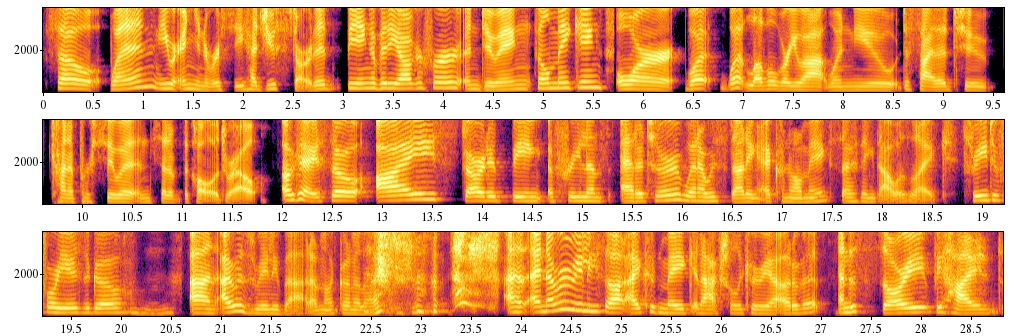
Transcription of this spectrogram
So, when you were in university, had you started being a videographer and doing filmmaking or what what level were you at when you decided to kind of pursue it instead of the college route? Okay, so I started being a freelance editor when I was studying economics. I think that was like three to four years ago. Mm-hmm. And I was really bad, I'm not gonna lie. and I never really thought I could make an actual career out of it. And the story behind,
